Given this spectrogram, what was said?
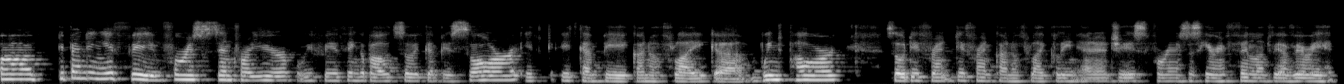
Uh, depending if we, for Central Europe, if we think about, so it can be solar, it, it can be kind of like uh, wind power, so different different kind of like clean energies. For instance, here in Finland, we are very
